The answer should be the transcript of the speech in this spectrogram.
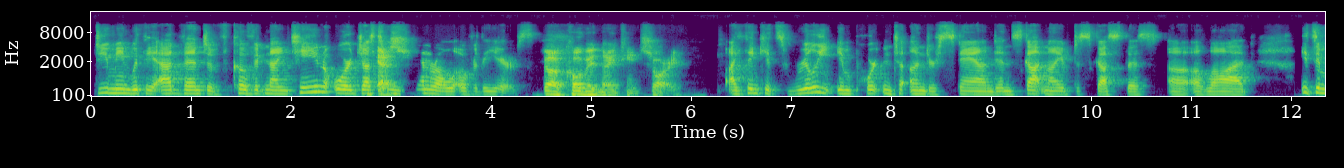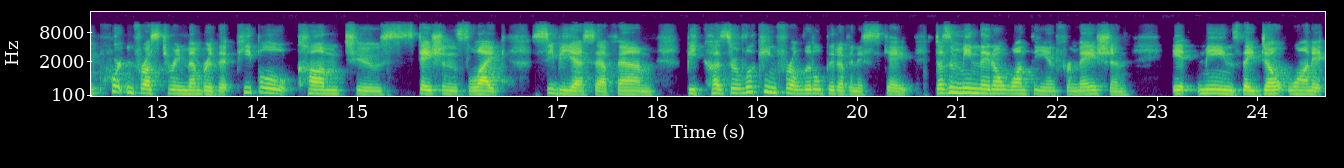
Do you mean with the advent of COVID 19 or just yes. in general over the years? Uh, COVID 19, sorry. I think it's really important to understand, and Scott and I have discussed this uh, a lot. It's important for us to remember that people come to stations like CBS FM because they're looking for a little bit of an escape. Doesn't mean they don't want the information, it means they don't want it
